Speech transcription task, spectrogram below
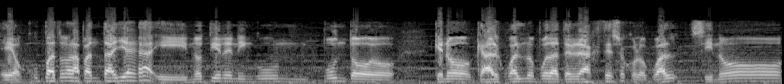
eh, ocupa toda la pantalla y no tiene ningún punto que no que al cual no pueda tener acceso, con lo cual si no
